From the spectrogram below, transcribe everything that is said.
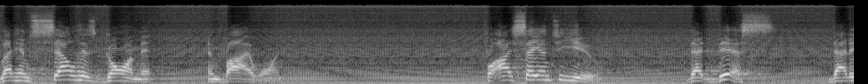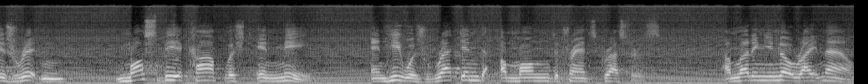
let him sell his garment and buy one. For I say unto you, that this that is written must be accomplished in me. And he was reckoned among the transgressors. I'm letting you know right now,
